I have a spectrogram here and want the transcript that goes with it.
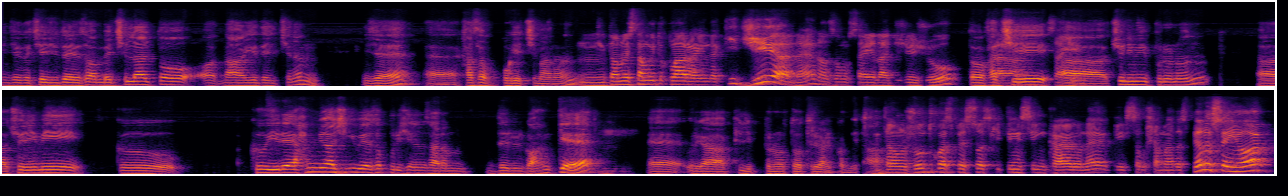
이제 그 제주도에서 며칠 날 또 어, 나가게 될지는 이제 에, 가서 보겠지만은 Hum, Então não está muito claro ainda que dia, né, nós vamos sair lá de Jeju. 또 같이 아, 사이. 아, 주님이 부르는 아, 주님이 그, 그 일에 합류하시기 위해서 부르시는 사람들과 함께. 에, 우리가 필리핀으로 또 들어갈 겁니다. Então, junto com as pessoas que têm esse encargo, né, que são chamadas pelo Senhor,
